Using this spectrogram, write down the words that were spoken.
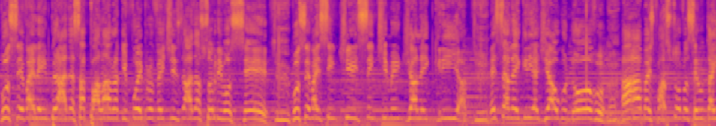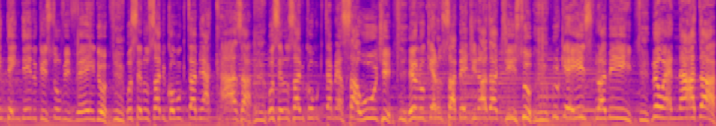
você vai lembrar dessa palavra que foi profetizada sobre você, você vai sentir esse sentimento de alegria, essa alegria de algo novo. Ah, mas pastor, você não está entendendo o que estou vivendo, você não sabe como está minha casa, você não sabe como está minha saúde, eu não quero saber de nada disso, porque isso para mim não é nada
